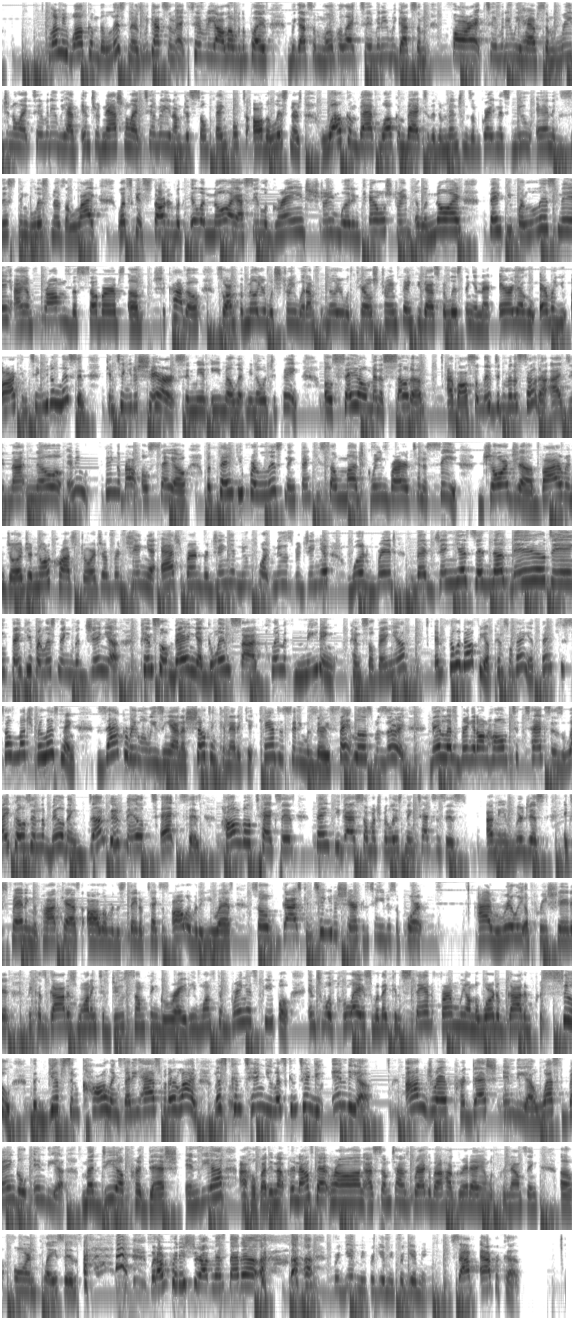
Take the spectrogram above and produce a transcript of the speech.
let me welcome the listeners. We got some activity all over the place. We got some local activity. We got some far activity. We have some regional activity. We have international activity. And I'm just so thankful to all the listeners. Welcome back. Welcome back to the Dimensions of Greatness, new and existing listeners alike. Let's get started with Illinois. I see LaGrange, Streamwood, and Carol Stream, Illinois. Thank you for listening. I am from the suburbs of Chicago, so I'm familiar with Streamwood. I'm familiar with Carol Stream. Thank you guys for listening in that area. Whoever you are, continue to listen, continue to share. Send me an email. Let me know what you think. Osseo, Minnesota. I've also lived in Minnesota. I do not know any thing about Osseo. But thank you for listening. Thank you so much. Greenbrier, Tennessee, Georgia, Byron, Georgia, Norcross, Georgia, Virginia, Ashburn, Virginia, Newport News, Virginia, Woodbridge, Virginia's in the building. Thank you for listening, Virginia, Pennsylvania, Glenside, Plymouth Meeting, Pennsylvania, and Philadelphia, Pennsylvania. Thank you so much for listening. Zachary, Louisiana, Shelton, Connecticut, Kansas City, Missouri, St. Louis, Missouri. Then let's bring it on home to Texas. Waco's in the building building, Duncanville, Texas, Humble, Texas. Thank you guys so much for listening. Texas is I mean, we're just expanding the podcast all over the state of Texas, all over the US. So, guys, continue to share, continue to support. I really appreciate it because God is wanting to do something great. He wants to bring his people into a place where they can stand firmly on the word of God and pursue the gifts and callings that he has for their life. Let's continue. Let's continue. India. Andhra Pradesh, India, West Bengal, India, Madhya Pradesh, India. I hope I did not pronounce that wrong. I sometimes brag about how great I am with pronouncing uh, foreign places. but I'm pretty sure I messed that up. forgive me, forgive me, forgive me. South Africa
